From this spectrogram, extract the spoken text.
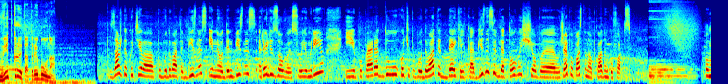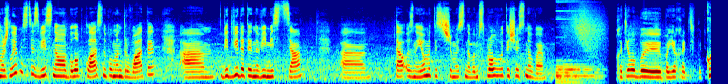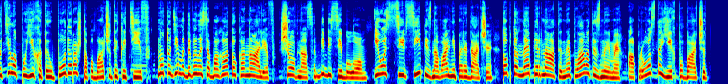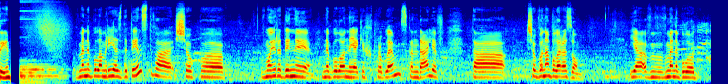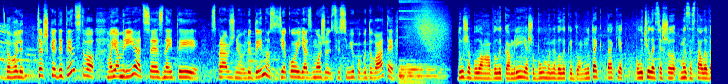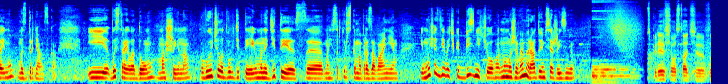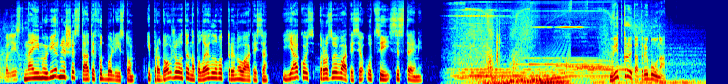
Відкрита трибуна. Завжди хотіла побудувати бізнес і не один бізнес. Реалізовую свою мрію. І попереду хочу побудувати декілька бізнесів для того, щоб е, вже попасти на обкладинку Forbes. По можливості, звісно, було б класно помандрувати, відвідати нові місця та ознайомитись з чимось новим, спробувати щось нове. Поехать в путешествие. Хотіла б поїхати у подорож та побачити китів. Ну тоді ми дивилися багато каналів. Що в нас BBC було. І ось ці всі пізнавальні передачі. Тобто не пірнати, не плавати з ними, а просто їх побачити. В мене була мрія з дитинства, щоб е, в моїй родині не було ніяких проблем, скандалів та щоб вона була разом. Я, в мене було доволі тяжке дитинство. Моя мрія це знайти справжню людину, з якою я зможу цю сім'ю побудувати. Дуже була велика мрія, щоб був у мене великий дом. Ну так, так як вийшло, що ми застали війну, ми з Бердянська. І вистроїла дом, машина, вивчила двох дітей. У мене діти з е, магістратурським образованием. І ми зараз, дівчатки, без нічого. Ну ми живемо радуємося життю. Скорее всього, стать футболістом. Найімовірніше стати футболістом і продовжувати наполегливо тренуватися, якось розвиватися у цій системі. Відкрита трибуна.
